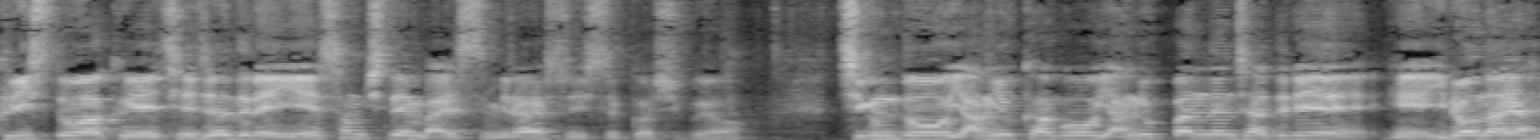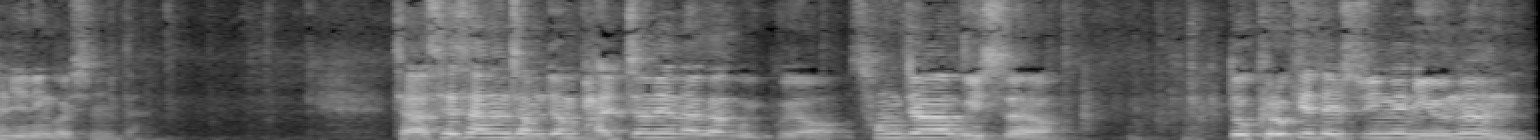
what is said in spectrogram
그리스도와 그의 제자들에 의해 성취된 말씀이라 할 수 있을 것이고요. 지금도 양육하고 양육받는 자들에게 일어나야 할 일인 것입니다. 자, 세상은 점점 발전해 나가고 있고요. 성장하고 있어요. 또 그렇게 될 수 있는 이유는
